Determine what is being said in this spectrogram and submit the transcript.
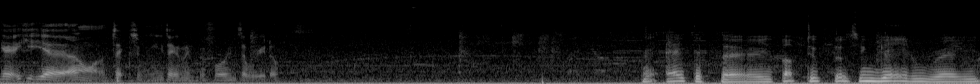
Yeah, he, yeah, I don't want to text him. He texted me before. He's a weirdo. I ate the face, pop two pills and get right.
